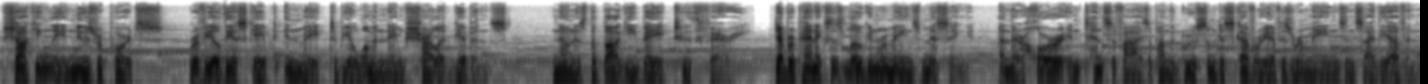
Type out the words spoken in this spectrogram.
Shockingly, news reports reveal the escaped inmate to be a woman named Charlotte Gibbons, known as the Boggy Bay Tooth Fairy. Deborah panics as Logan remains missing, and their horror intensifies upon the gruesome discovery of his remains inside the oven.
